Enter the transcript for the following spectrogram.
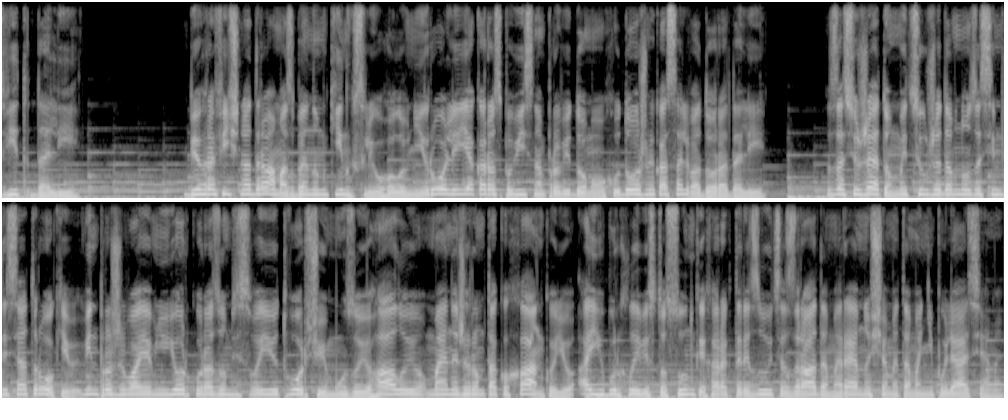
Світ Далі. Біографічна драма з Беном Кінгслі у головній ролі, яка розповість нам про відомого художника Сальвадора Далі. За сюжетом митцю вже давно за 70 років. Він проживає в Нью-Йорку разом зі своєю творчою музою Галою, менеджером та коханкою, а їх бурхливі стосунки характеризуються зрадами, ревнощами та маніпуляціями.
